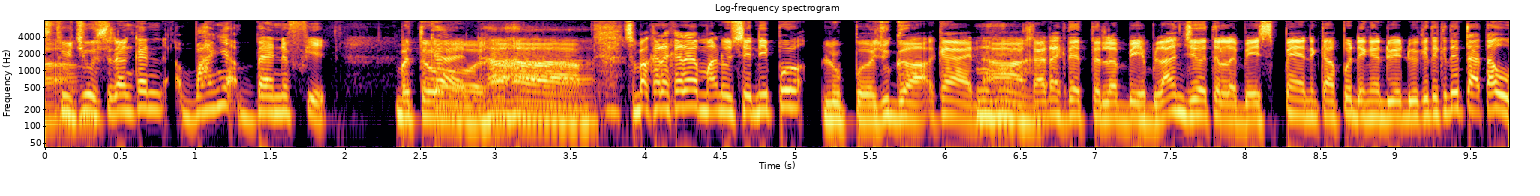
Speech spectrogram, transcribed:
bersetuju sedangkan banyak benefit. Betul Kan? ha. Ha. Sebab kadang-kadang manusia ni pun Lupa juga kan Mhm. ha, Kadang kita terlebih belanja Terlebih spend ke apa Dengan duit-duit kita Kita tak tahu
